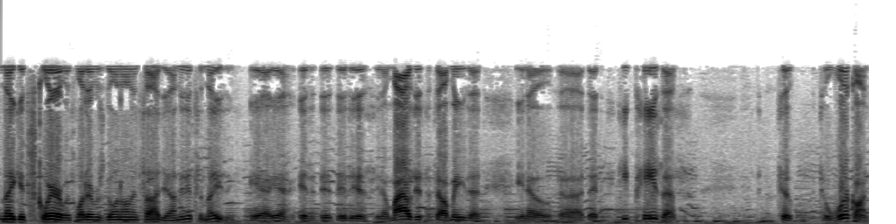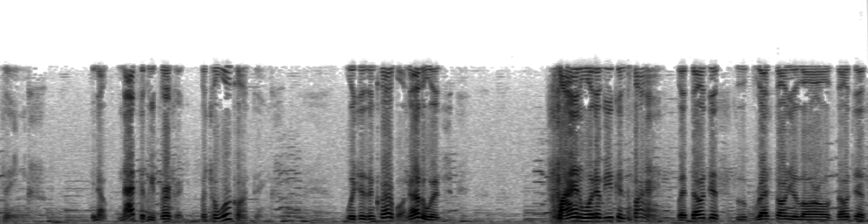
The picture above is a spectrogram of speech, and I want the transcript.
make it square with whatever's going on inside you. I mean, it's amazing. Yeah, yeah, it, it it is. You know, Miles used to tell me that, you know, uh, that he pays us to to work on things. You know, not to be perfect, but to work on things, which is incredible. In other words, find whatever you can find, but don't just rest on your laurels. Don't just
